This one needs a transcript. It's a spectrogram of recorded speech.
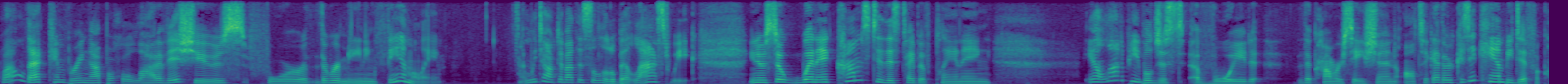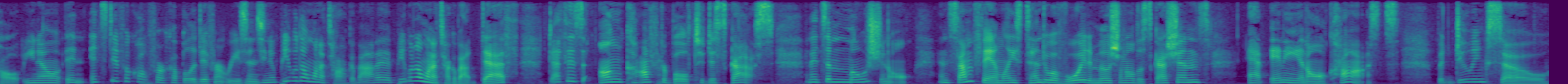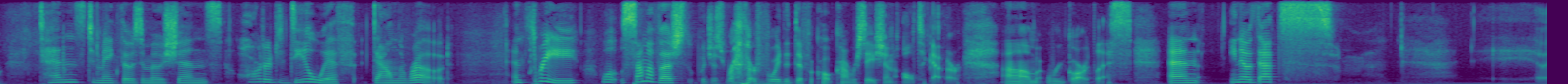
well, that can bring up a whole lot of issues for the remaining family. And we talked about this a little bit last week. You know, so when it comes to this type of planning, you know, a lot of people just avoid the conversation altogether because it can be difficult, you know, and it's difficult for a couple of different reasons. You know, people don't want to talk about it. People don't want to talk about death. Death is uncomfortable to discuss and it's emotional. And some families tend to avoid emotional discussions at any and all costs. But doing so tends to make those emotions harder to deal with down the road. And three, well, some of us would just rather avoid the difficult conversation altogether, um, regardless. And, you know, that's,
